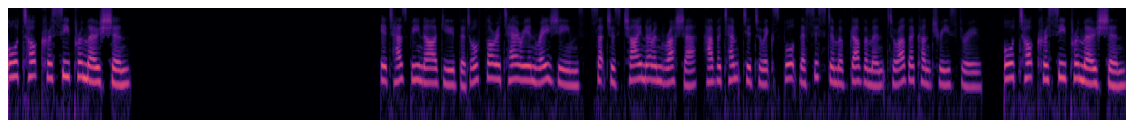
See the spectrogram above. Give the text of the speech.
Autocracy promotion It has been argued that authoritarian regimes, such as China and Russia, have attempted to export their system of government to other countries through autocracy promotion.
